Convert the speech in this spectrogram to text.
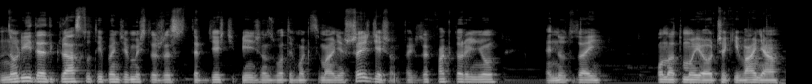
No Lidded Glass tutaj będzie myślę, że z 40-50 zł, maksymalnie 60. Także Factory New, e, no tutaj ponad moje oczekiwania.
